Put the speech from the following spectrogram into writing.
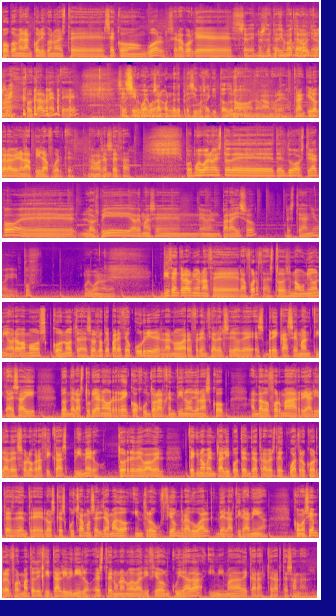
Poco melancólico, ¿no? Este Second World. ¿Será porque es, Se- nos despedimos del La última. ¿eh? Totalmente, ¿eh? A Sí, ver sí, si muy vamos bueno. a poner depresivos aquí todos. No, ¿eh? no, No, no. hombre. Tranquilo que ahora viene la pila fuerte. Claro Vamos a sí. empezar. Pues muy bueno esto de- del dúo austriaco. eh, los vi además en, en Paraíso este año y puf, muy bueno. ¿eh? Dicen que la unión hace la fuerza. Esto es una unión y ahora vamos con otra. Eso es lo que parece ocurrir en la nueva referencia del sello de Esbreca Semántica. Es ahí donde el asturiano Reco junto al argentino Jonas Kopp han dado forma a realidades holográficas primero. Torre de Babel, tecno mental y potente a través de cuatro cortes, de entre los que escuchamos el llamado Introducción Gradual de la Tiranía. Como siempre, en formato digital y vinilo, este en una nueva edición cuidada y mimada de carácter artesanal.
